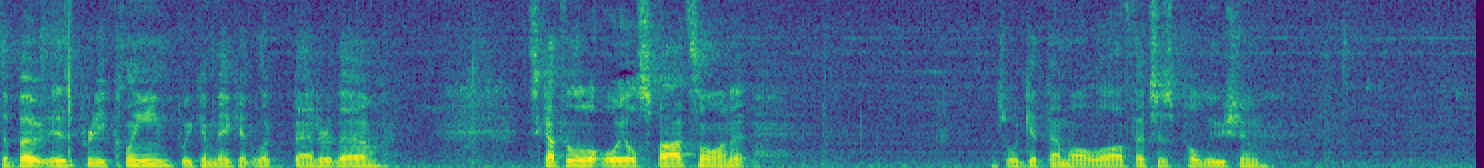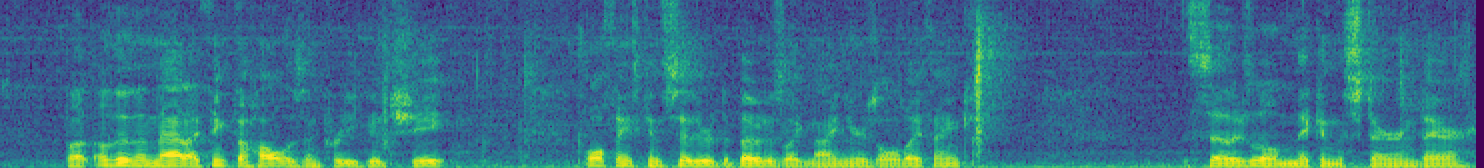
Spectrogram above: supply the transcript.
the boat is pretty clean. We can make it look better though. It's got the little oil spots on it, which will get them all off. That's just pollution. But other than that, I think the hull is in pretty good shape. All things considered, the boat is like nine years old, I think. So there's a little nick in the stern there.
